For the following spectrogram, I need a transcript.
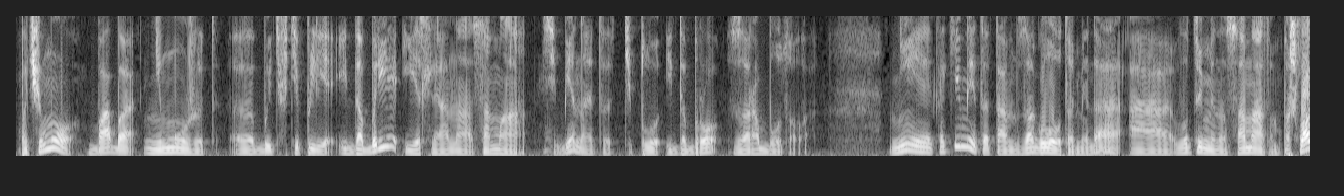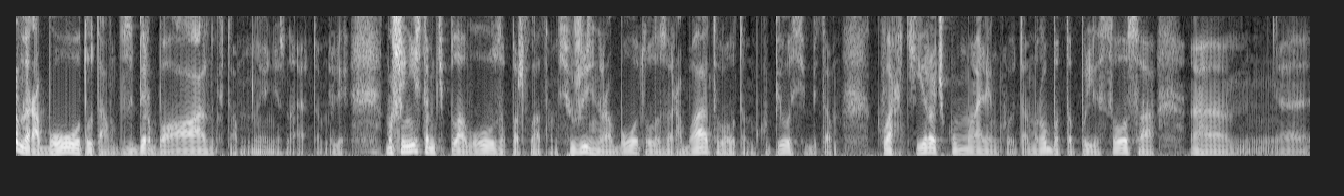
Почему баба не может э, быть в тепле и добре, если она сама себе на это тепло и добро заработала? Не какими-то там заглотами, да, а вот именно сама там пошла на работу, там, в Сбербанк, там, ну, я не знаю, там, или машинистом тепловоза пошла, там, всю жизнь работала, зарабатывала, там, купила себе там квартирочку маленькую, там, робота-пылесоса, э, э,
